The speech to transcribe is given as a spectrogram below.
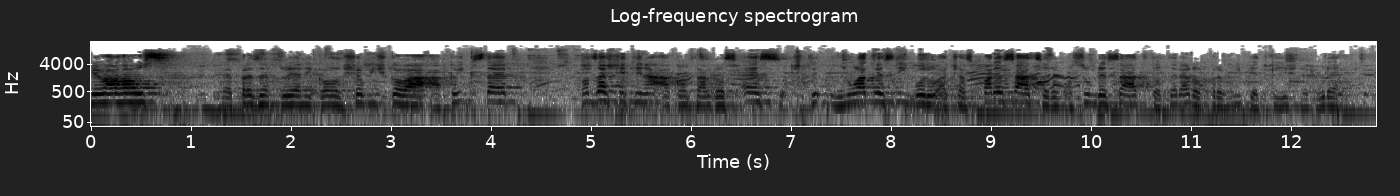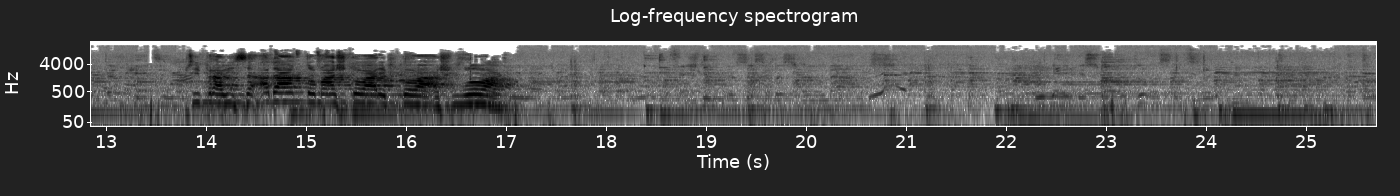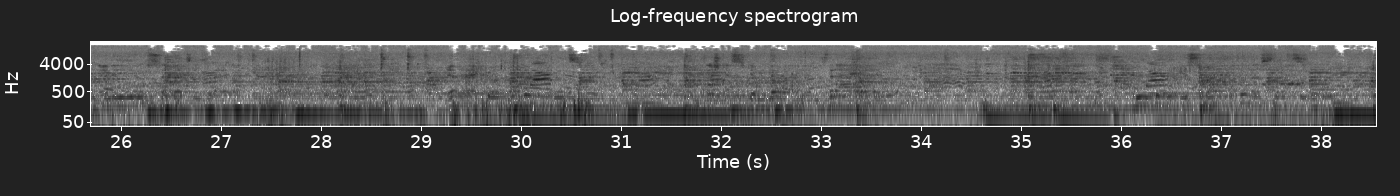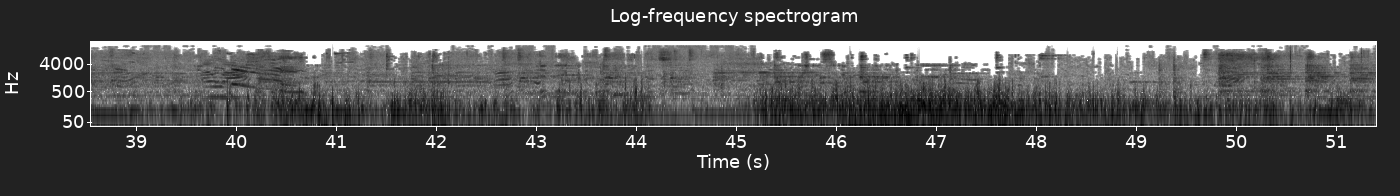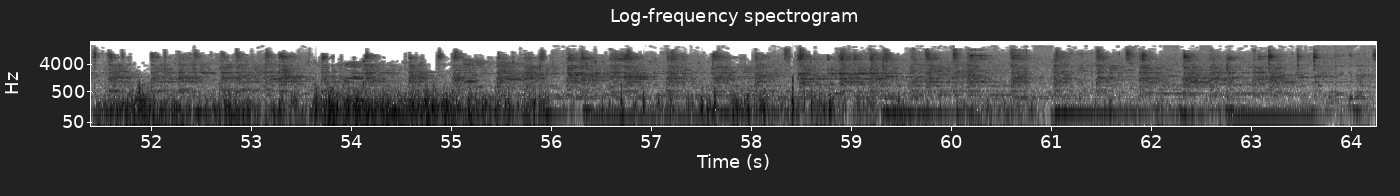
Cheval reprezentuje Nikol Šobíšková a Quickstep. Honza Štětina a Contargos S, 0 trestných bodů a čas 57.80, to teda do první pětky již nebude. Připraví se Adam, Tomášková, Rybková a Šmulová.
